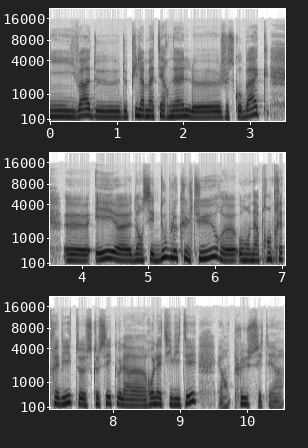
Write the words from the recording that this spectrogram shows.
y va de- depuis la maternelle euh, jusqu'au bac. Et dans ces doubles cultures, on apprend très très vite ce que c'est que la relativité. Et en plus, c'était un,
